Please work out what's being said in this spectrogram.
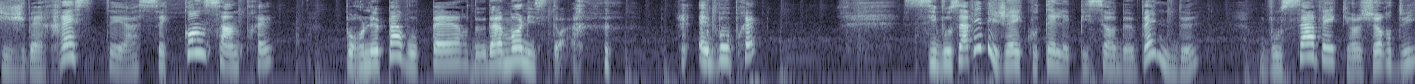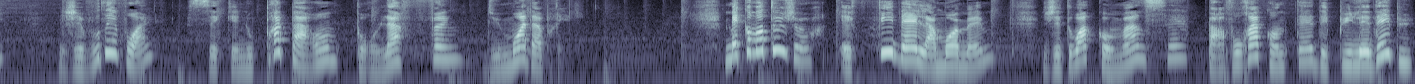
que je vais rester assez concentré pour ne pas vous perdre dans mon histoire. Êtes-vous prêts? Si vous avez déjà écouté l'épisode 22, vous savez qu'aujourd'hui, je vous dévoile ce que nous préparons pour la fin du mois d'avril. Mais comme toujours, et fidèle à moi-même, je dois commencer par vous raconter depuis le début,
